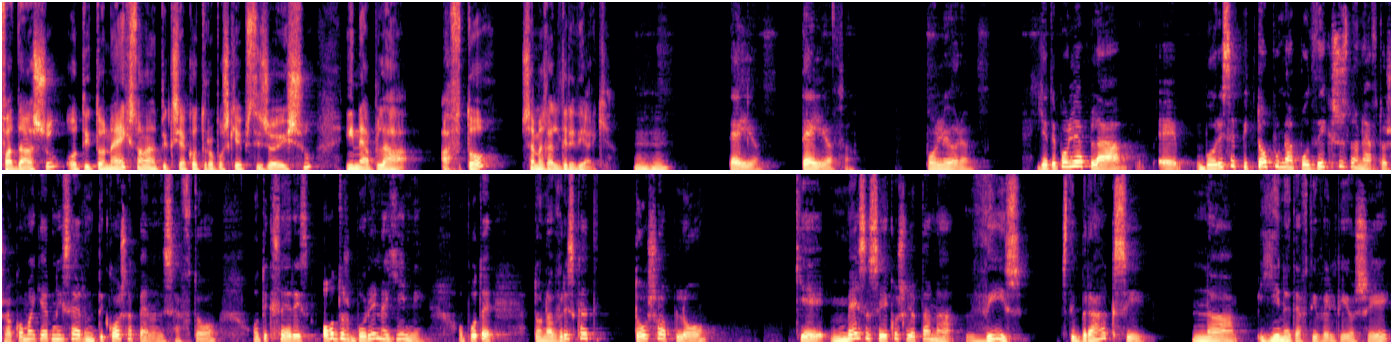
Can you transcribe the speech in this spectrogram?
Φαντάσου ότι το να έχεις τον αναπτυξιακό τρόπο σκέψης στη ζωή σου είναι απλά αυτό σε μεγαλύτερη διάρκεια. Mm-hmm. Τέλειο. Τέλειο αυτό. Πολύ ωραίο. Γιατί πολύ απλά ε, μπορείς επιτόπου να αποδείξεις τον εαυτό σου, ακόμα και αν είσαι αρνητικός απέναντι σε αυτό, ότι ξέρεις, όντως μπορεί να γίνει. Οπότε το να βρεις κάτι τόσο απλό και μέσα σε 20 λεπτά να δεις στην πράξη να γίνεται αυτή η βελτίωση,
